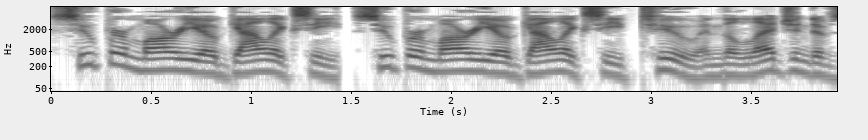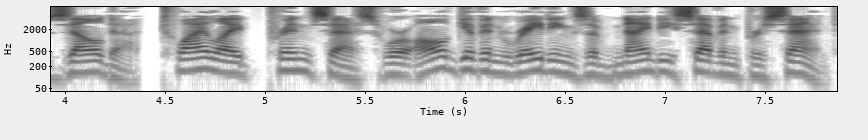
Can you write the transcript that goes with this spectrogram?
Super Mario Galaxy, Super Mario Galaxy 2 and The Legend of Zelda, Twilight Princess were all given ratings of 97%.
